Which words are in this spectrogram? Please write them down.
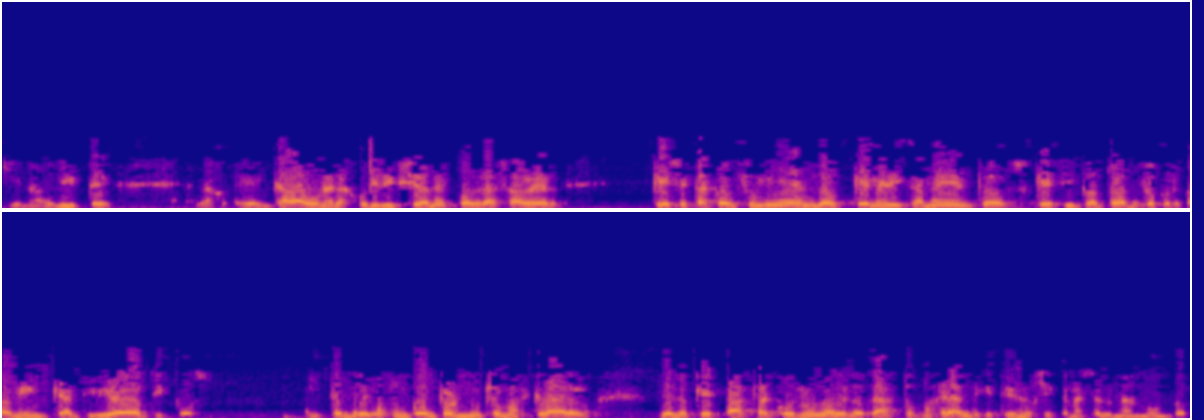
quien audite en cada una de las jurisdicciones podrá saber qué se está consumiendo, qué medicamentos, qué psicotrópicos, pero también qué antibióticos, y tendremos un control mucho más claro de lo que pasa con uno de los gastos más grandes que tienen los sistemas de salud en el mundo,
